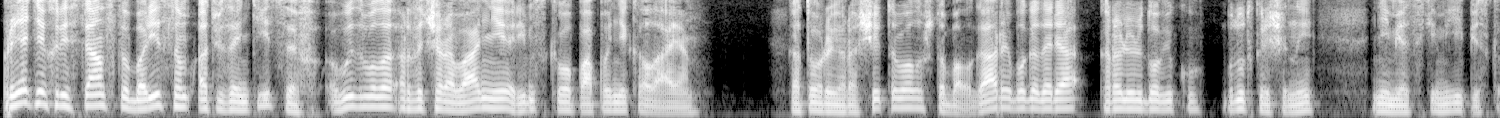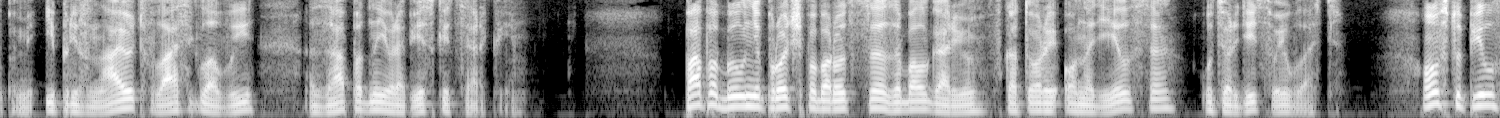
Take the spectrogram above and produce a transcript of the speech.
Принятие христианства Борисом от византийцев вызвало разочарование римского папы Николая, который рассчитывал, что болгары, благодаря королю Людовику, будут крещены немецкими епископами и признают власть главы Западноевропейской церкви. Папа был не прочь побороться за Болгарию, в которой он надеялся утвердить свою власть. Он вступил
